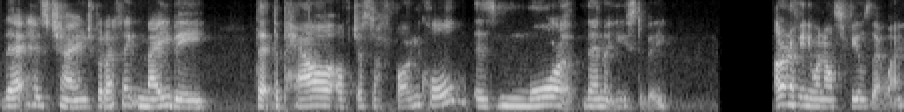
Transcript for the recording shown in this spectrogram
that has changed, but I think maybe that the power of just a phone call is more than it used to be. I don't know if anyone else feels that way.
